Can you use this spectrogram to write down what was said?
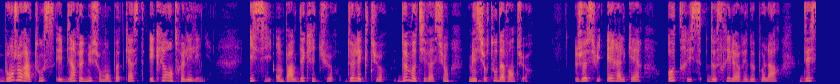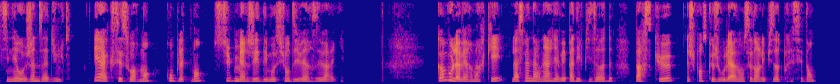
Bonjour à tous et bienvenue sur mon podcast Écrire entre les lignes. Ici, on parle d'écriture, de lecture, de motivation, mais surtout d'aventure. Je suis Erelker, autrice de thrillers et de polars destinés aux jeunes adultes et accessoirement complètement submergée d'émotions diverses et variées. Comme vous l'avez remarqué, la semaine dernière, il n'y avait pas d'épisode parce que, je pense que je vous l'ai annoncé dans l'épisode précédent,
